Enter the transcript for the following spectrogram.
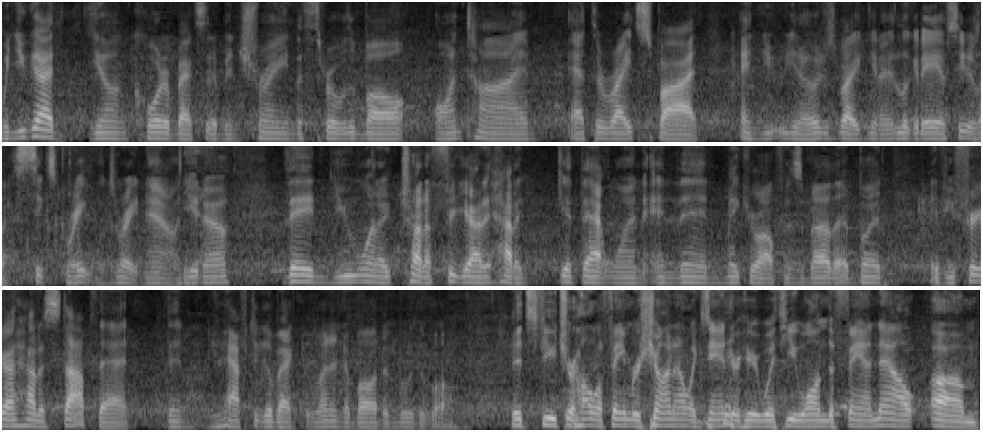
when you got young quarterbacks that have been trained to throw the ball on time – at the right spot, and you you know just like you know look at AFC, there's like six great ones right now. You know, then you want to try to figure out how to get that one, and then make your offense about that. But if you figure out how to stop that, then you have to go back to running the ball to move the ball. It's future Hall of Famer Shaun Alexander here with you on the fan now. Um,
